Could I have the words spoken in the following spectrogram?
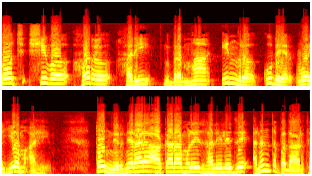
तोच शिव हर हरी ब्रह्मा इंद्र कुबेर व यम आहे. तो निरनिराळ्या आकारामुळे झालेले जे अनंत पदार्थ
